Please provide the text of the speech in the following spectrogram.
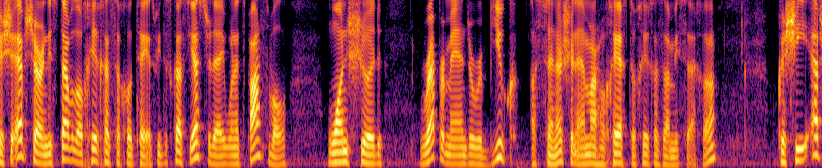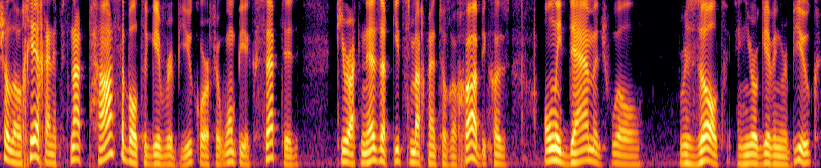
As we discussed yesterday, when it's possible, one should reprimand or rebuke a sinner. And if it's not possible to give rebuke, or if it won't be accepted, because only damage will result in your giving rebuke.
